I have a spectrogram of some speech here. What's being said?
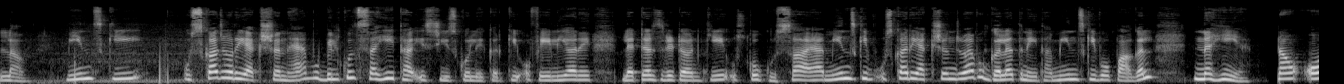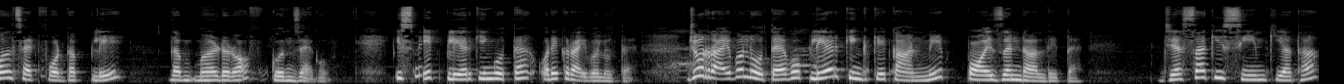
love means कि उसका जो रिएक्शन है, वो बिल्कुल सही था इस चीज़ को लेकर कि ओफेलिया ने लेटर्स रिटर्न किए, उसको गुस्सा आया। मीन्स कि उसका रिएक्शन जो है, वो गलत नहीं था। मीन्स कि वो पागल नहीं है। Now all set for the play the murder of Gonzago इसमें एक प्लेयर किंग होता है और एक राइवल होता है। जो राइवल होता है, वो प्लेयर किंग के कान में पॉइजन डाल देता है। जैसा कि सीम किया था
